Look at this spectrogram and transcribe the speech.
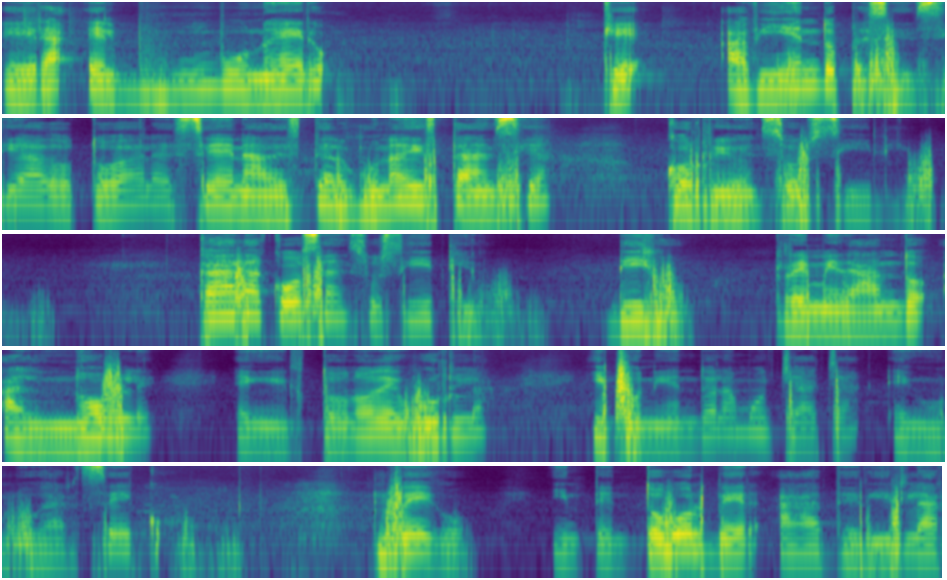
Era el bumbunero habiendo presenciado toda la escena desde alguna distancia, corrió en su auxilio. Cada cosa en su sitio, dijo, remedando al noble en el tono de burla y poniendo a la muchacha en un lugar seco. Luego intentó volver a adherir la,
